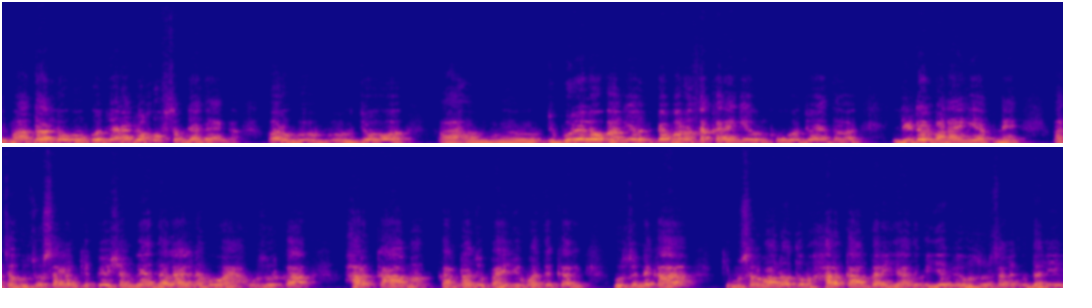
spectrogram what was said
ईमानदार लोगों को जो है ना बेवकूफ़ समझा जाएगा और जो जो बुरे लोग होंगे उन पर भरोसा करेंगे, उनको जो है ना लीडर बनाएँगे अपने। अच्छा हुजूर सलम की पेशन में दलाल नबुआ है। हुजूर का हर काम करना जो पहली उम्मत कर हुजूर ने कहा कि मुसलमानों तुम हर काम करेंगे। देखो, ये भी हुजूर सलम की दलील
